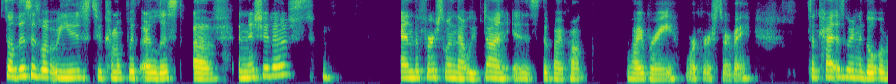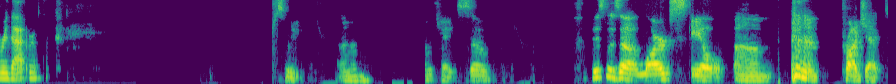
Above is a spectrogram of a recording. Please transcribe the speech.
So this is what we use to come up with our list of initiatives. And the first one that we've done is the BIPOC Library Worker Survey. So Kat is going to go over that real quick. Sweet. Um, okay, so this was a large scale um, project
